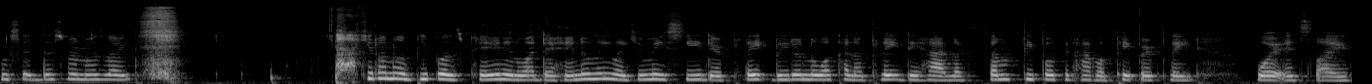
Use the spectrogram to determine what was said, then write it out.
who said this one was like like you don't know people's pain and what they're handling. Like you may see their plate, but you don't know what kind of plate they have. Like some people can have a paper plate where it's like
